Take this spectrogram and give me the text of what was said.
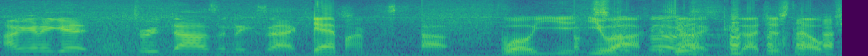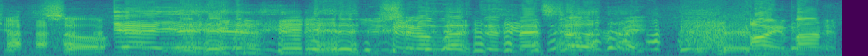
I'm gonna get 3,000 exactly. Yeah, man. Well, you, I'm you so are because I, I just helped you. So. Yeah, yeah, yeah. you should have left it messed up for me. All right, man.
